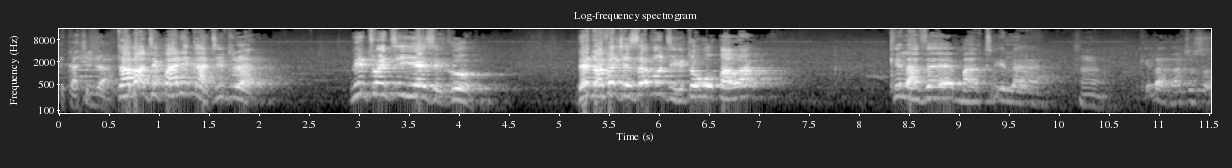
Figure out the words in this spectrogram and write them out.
The cathedral. tá a bá ti parí cathedral ní twenty years ago then a fẹ́ ṣe seventy tó wó pa wá kí la fẹ́ máa tún la kí la máa tún sọ.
